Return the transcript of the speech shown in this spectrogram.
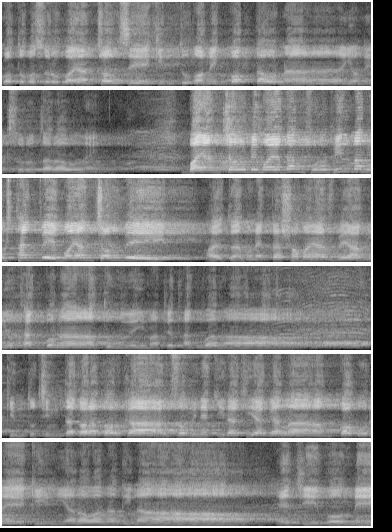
গত বছর বয়ান চলছে, কিন্তু অনেক বক্তাও নাই, অনেক শ্রোতারাও নাই। বয়ান চলবে, ময়দান ফুলফিল মানুষ থাকবে, বয়ান চলবে। হয়তো এমন একটা সময় আসবে, আমিও থাকব না তুমি এই মাঠে থাকবা না। কিন্তু চিন্তা করা দরকার, জমিনে কি রাখিয়া গেলাম, কবরে কি নিয়ে রওয়ানা দিলাম। এ জীবনে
